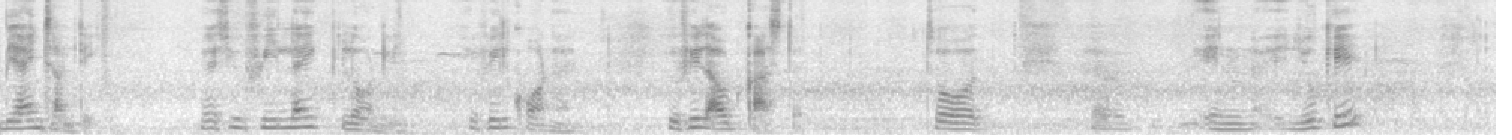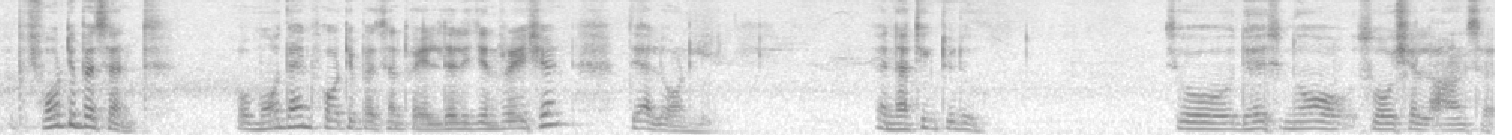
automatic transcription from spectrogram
behind something because you feel like lonely, you feel cornered, you feel outcasted. So uh, in UK, 40% or more than 40% of elderly generation, they are lonely and nothing to do. So there is no social answer.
